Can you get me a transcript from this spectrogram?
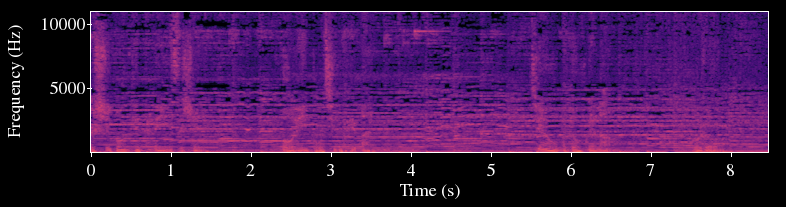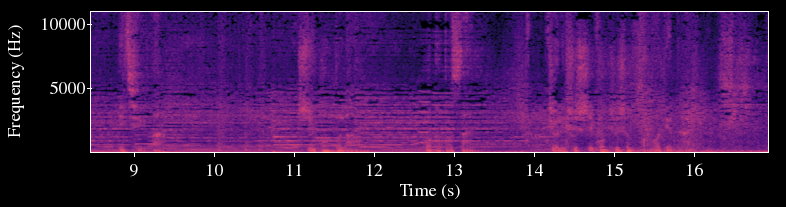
而时光电台的意思是不离不弃的陪伴。既然我们都会老，不如一起吧。时光不老，我们不散。这里是时光之声网络电台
